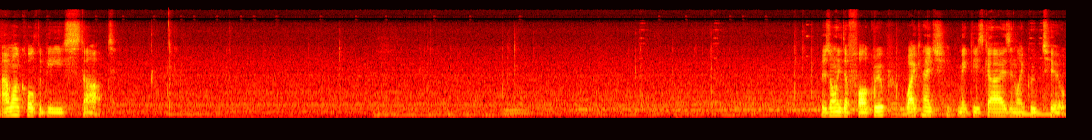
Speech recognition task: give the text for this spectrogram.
I want Cole to be stopped. There's only default group. Why can't I make these guys in like group 2?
